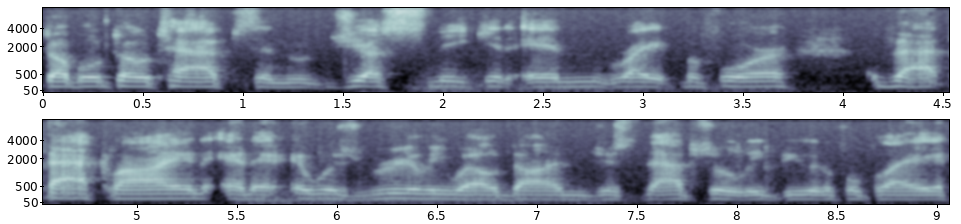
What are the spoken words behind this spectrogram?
double toe taps and just sneak it in right before that back line. And it, it was really well done. Just an absolutely beautiful play.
